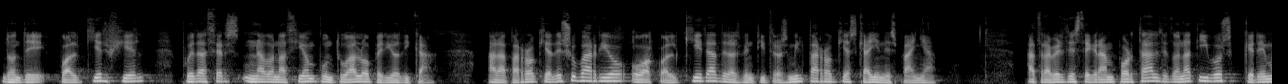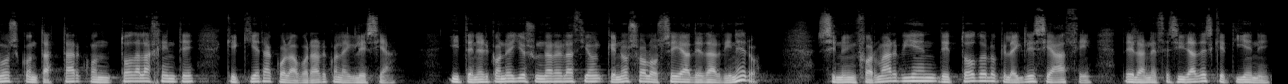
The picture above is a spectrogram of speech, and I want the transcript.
donde cualquier fiel pueda hacer una donación puntual o periódica a la parroquia de su barrio o a cualquiera de las 23.000 parroquias que hay en España. A través de este gran portal de donativos queremos contactar con toda la gente que quiera colaborar con la Iglesia y tener con ellos una relación que no solo sea de dar dinero, sino informar bien de todo lo que la Iglesia hace, de las necesidades que tiene,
